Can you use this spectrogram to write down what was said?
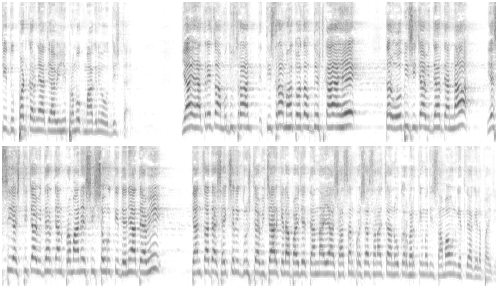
ती दुप्पट करण्यात यावी ही प्रमुख मागणी व उद्दिष्ट आहे. या यात्रेचा दुसरा तिसरा महत्त्वाचा उद्देश काय आहे? तर ओबीसीच्या विद्यार्थ्यांना एस सी एस टीच्या विद्यार्थ्यांप्रमाणे शिष्यवृत्ती देण्यात यावी. त्यांचा त्या शैक्षणिकदृष्ट्या विचार केला पाहिजे. त्यांना या शासन प्रशासनाच्या नोकर भरतीमध्ये सामावून घेतल्या गेलं पाहिजे.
